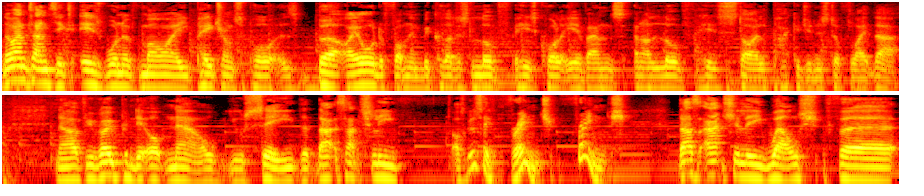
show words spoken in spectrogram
now, Ant Antics is one of my Patreon supporters, but I order from them because I just love his quality of and I love his style of packaging and stuff like that. Now, if you've opened it up now, you'll see that that's actually, I was going to say French, French. That's actually Welsh for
